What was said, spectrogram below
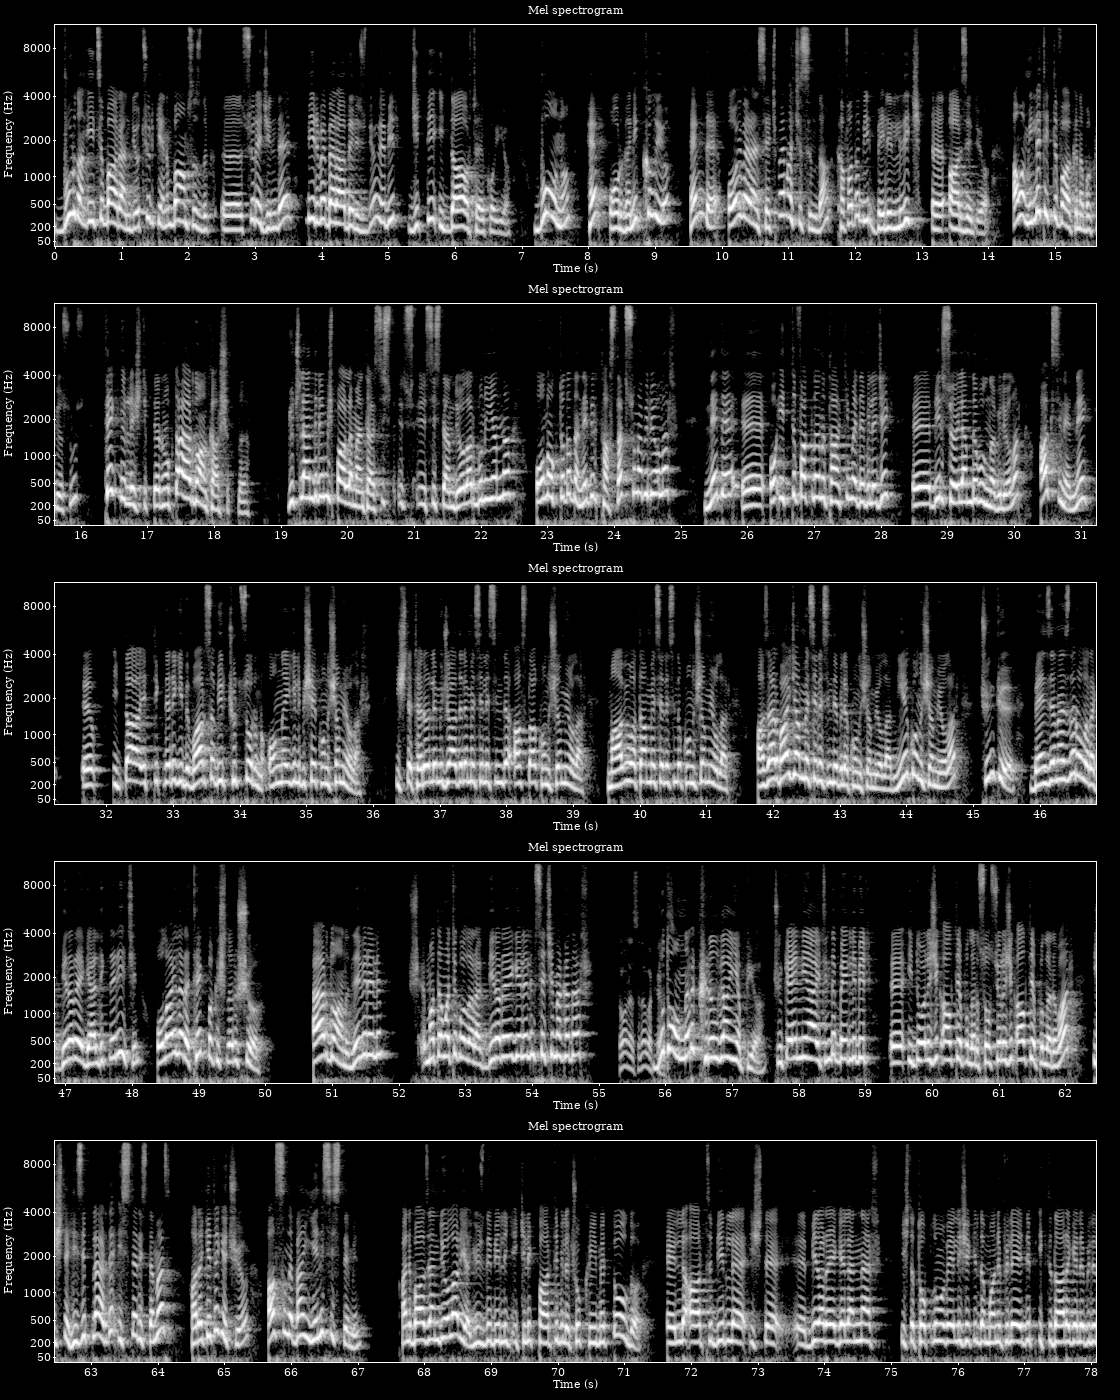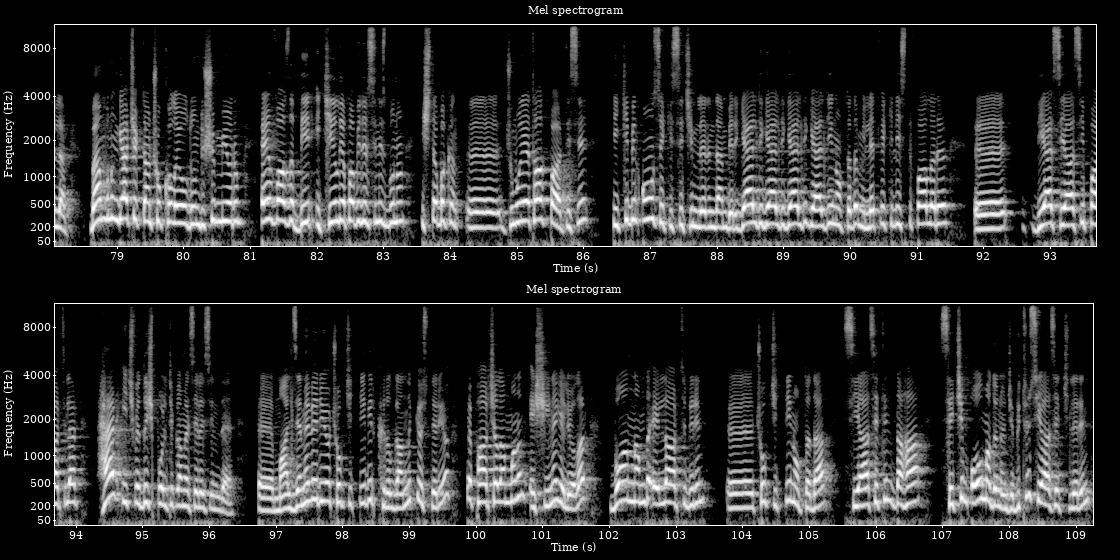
Buradan itibaren diyor Türkiye'nin bağımsızlık e, sürecinde bir ve beraberiz diyor ve bir ciddi iddia ortaya koyuyor. Bu onu hem organik kılıyor hem de oy veren seçmen açısından kafada bir belirlilik e, arz ediyor. Ama Millet İttifakı'na bakıyorsunuz tek birleştikleri nokta Erdoğan karşıtlığı. Güçlendirilmiş parlamenter sistem diyorlar bunun yanına. O noktada da ne bir taslak sunabiliyorlar ne de e, o ittifaklarını tahkim edebilecek bir söylemde bulunabiliyorlar. Aksine ne e, iddia ettikleri gibi varsa bir Kürt sorunu onunla ilgili bir şey konuşamıyorlar. İşte terörle mücadele meselesinde asla konuşamıyorlar. Mavi vatan meselesinde konuşamıyorlar. Azerbaycan meselesinde bile konuşamıyorlar. Niye konuşamıyorlar? Çünkü benzemezler olarak bir araya geldikleri için olaylara tek bakışları şu. Erdoğan'ı devirelim, matematik olarak bir araya gelelim seçime kadar. Sonrasına bakarız. Bu da onları kırılgan yapıyor. Çünkü en nihayetinde belli bir e, ideolojik altyapıları, sosyolojik altyapıları var. İşte hizipler de ister istemez harekete geçiyor. Aslında ben yeni sistemin, hani bazen diyorlar ya yüzde birlik, ikilik parti bile çok kıymetli oldu. 50 artı 1 ile işte e, bir araya gelenler işte toplumu belli şekilde manipüle edip iktidara gelebilirler. Ben bunun gerçekten çok kolay olduğunu düşünmüyorum. En fazla 1-2 yıl yapabilirsiniz bunu. İşte bakın e, Cumhuriyet Halk Partisi 2018 seçimlerinden beri geldi geldi geldi geldiği noktada milletvekili istifaları, e, diğer siyasi partiler her iç ve dış politika meselesinde e, malzeme veriyor. Çok ciddi bir kırılganlık gösteriyor ve parçalanmanın eşiğine geliyorlar. Bu anlamda 50 artı 1'in e, çok ciddi noktada siyasetin daha seçim olmadan önce bütün siyasetçilerin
